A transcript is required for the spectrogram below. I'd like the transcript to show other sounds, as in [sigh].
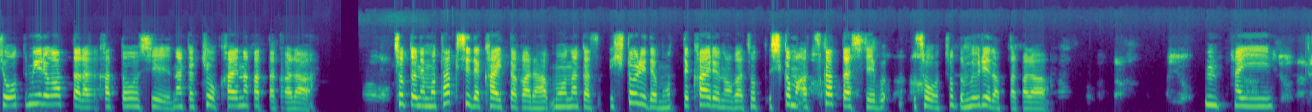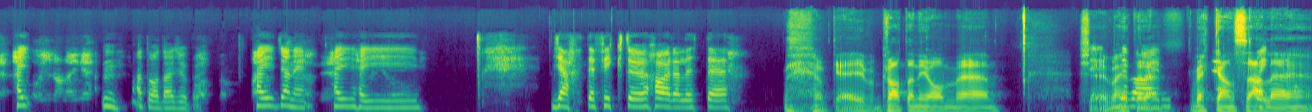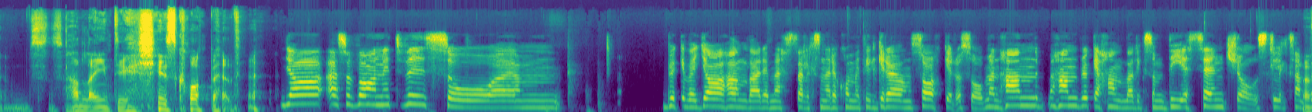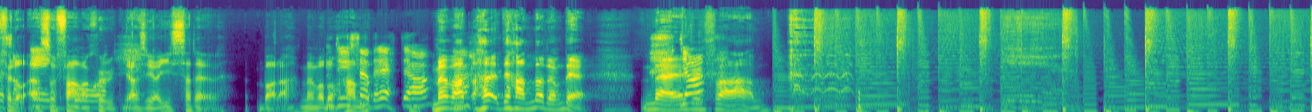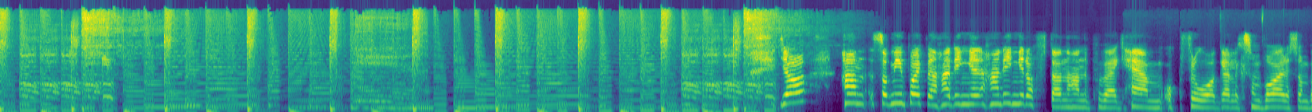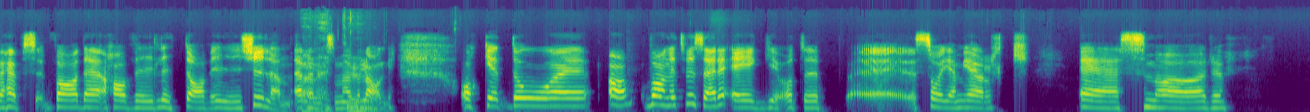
しオートミールがあったら買ってほしい。なんか今日買えなかったから。ちょっとね、もうタクシーで帰ったから、もうなんか一人で持って帰るのがちょっと、しかも暑かったし、そう、ちょっと無理だったから。うん、はい。はい。うん、あとは大丈夫。はい、じゃあね。はい、はい。Ja, det fick du höra lite. Okej, pratar ni om eh, vad Det heter var- det? veckans alla handla in till [laughs] kylskåpet? Ja, alltså vanligtvis så um, brukar väl jag handla det mesta liksom, när det kommer till grönsaker och så. Men han, han brukar handla liksom the essentials, till exempel Men förlåt, som alltså fan vad och- sjukt. Alltså, jag gissade bara. Men vadå? Du gissade Handla- rätt, ja. Men vad, [laughs] det handlade om det? Nej, Ja. fy fan. Han, så min pojkvän han ringer, han ringer ofta när han är på väg hem och frågar liksom, vad är det som behövs. Vad det, har vi lite av i kylen eller men liksom överlag. Och eh, då, ja, vanligtvis är det ägg och typ eh, sojamjölk, eh, smör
